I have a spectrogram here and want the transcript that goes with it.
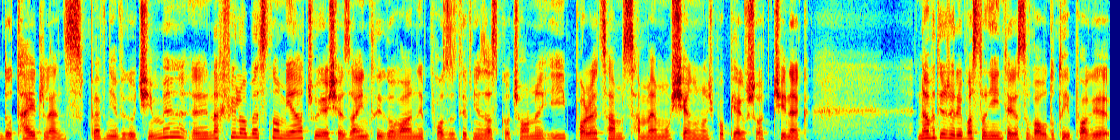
do Thailands pewnie wrócimy. E, na chwilę obecną ja czuję się zaintrygowany, pozytywnie zaskoczony i polecam samemu sięgnąć po pierwszy odcinek. Nawet jeżeli Was to nie interesowało do tej pory,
